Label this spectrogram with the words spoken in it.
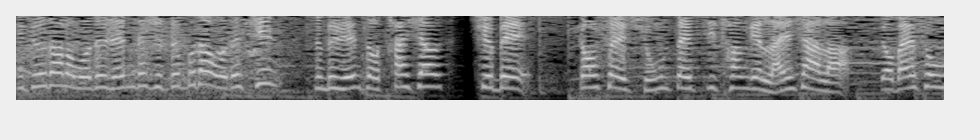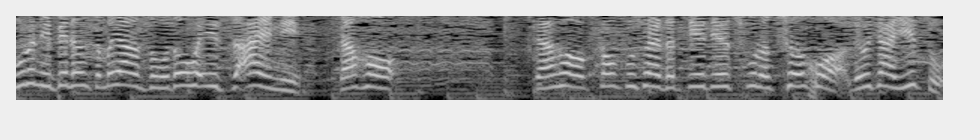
你得到了我的人，但是得不到我的心，准备远走他乡，却被高帅穷在机场给拦下了。表白说：无论你变成什么样子，我都会一直爱你。然后，然后高富帅的爹爹出了车祸，留下遗嘱。”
